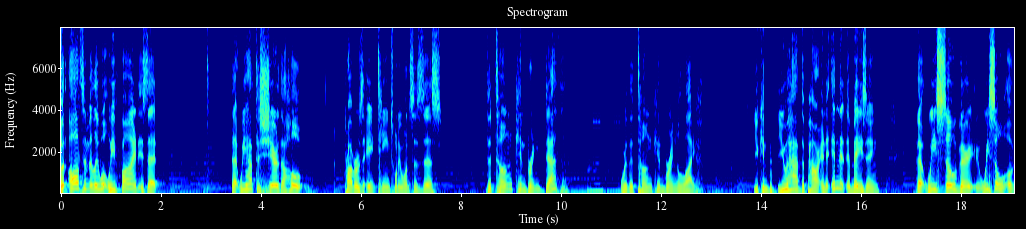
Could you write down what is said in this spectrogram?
But ultimately, what we find is that that we have to share the hope. Proverbs 18 21 says this The tongue can bring death, or the tongue can bring life. You can you have the power. And isn't it amazing that we so very we so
